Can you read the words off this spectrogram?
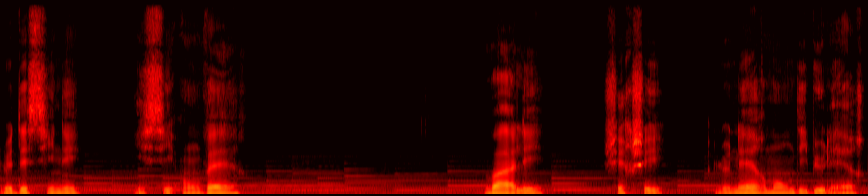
le dessiner ici en vert, va aller chercher le nerf mandibulaire,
